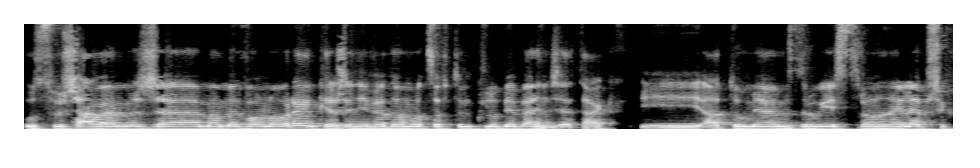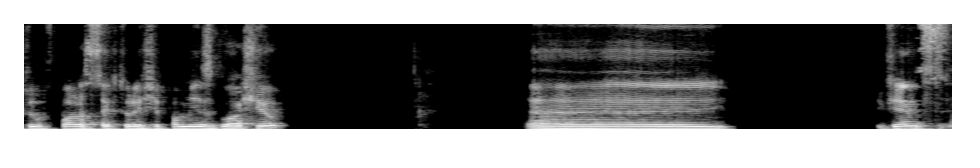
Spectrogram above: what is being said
usłyszałem, że mamy wolną rękę, że nie wiadomo, co w tym klubie będzie, tak? I, a tu miałem z drugiej strony najlepszy klub w Polsce, który się po mnie zgłosił. Więc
